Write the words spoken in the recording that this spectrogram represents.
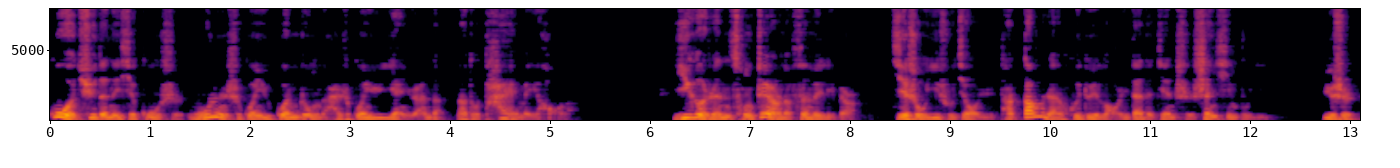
过去的那些故事，无论是关于观众的，还是关于演员的，那都太美好了。一个人从这样的氛围里边接受艺术教育，他当然会对老一代的坚持深信不疑。于是，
